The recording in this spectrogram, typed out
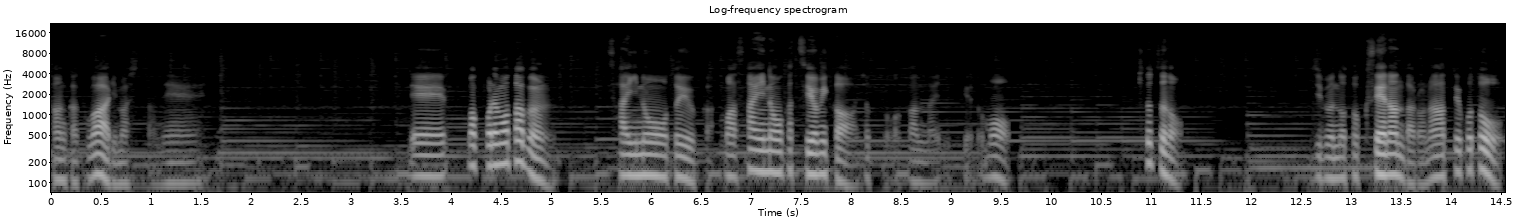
感覚はありましたね。で、まあこれも多分才能というか、まあ才能か強みかはちょっとわかんないですけれども、一つの自分の特性なんだろうなということを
